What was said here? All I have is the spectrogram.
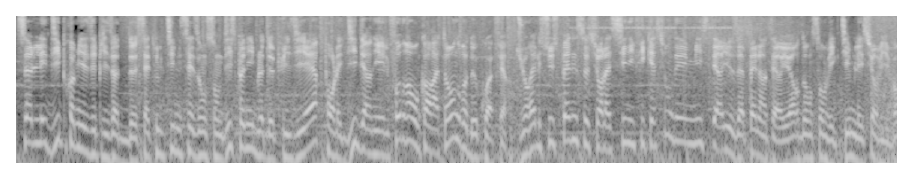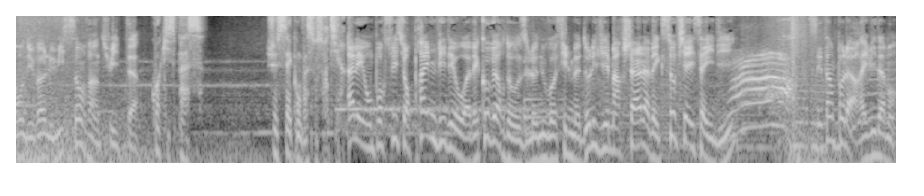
Seuls les 10 premiers épisodes de cette ultime saison sont disponibles depuis hier. Pour les 10 derniers, il faudra encore attendre de quoi faire durer le suspense sur la signification des mystérieux appels intérieurs dont sont victimes les survivants du vol 828. Quoi qu'il se passe, je sais qu'on va s'en sortir. Allez, on poursuit sur Prime Video avec Overdose, le nouveau film d'Olivier Marshall avec Sophia et Saïdi. C'est un polar, évidemment.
